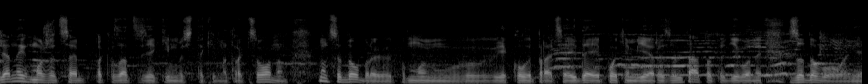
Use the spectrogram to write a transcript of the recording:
для них може це показатися якимось таким атракціоном. Ну це добре. По-моєму, коли праця йде і потім є результат, то тоді вони задоволені.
